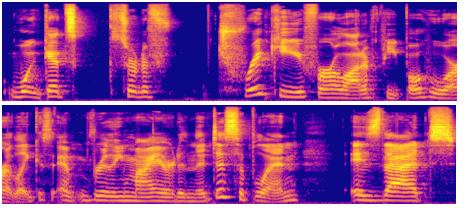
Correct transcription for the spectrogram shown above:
what gets sort of tricky for a lot of people who are like really mired in the discipline is that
